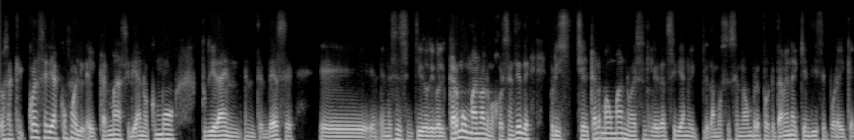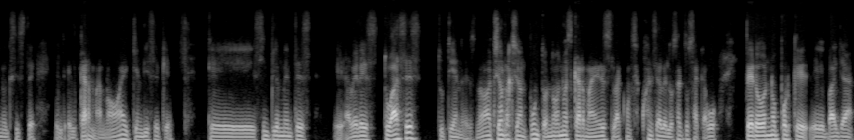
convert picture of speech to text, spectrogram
O sea, ¿qué, ¿cuál sería como el, el karma siriano? ¿Cómo pudiera entenderse eh, en, ese sentido? Digo, el karma humano a lo mejor se entiende, pero si el karma humano es en realidad siriano y le damos ese nombre, porque también hay quien dice por ahí que no existe el, el karma, ¿no? Hay quien dice que, que simplemente es, a ver, es tú haces, tú tienes, ¿no? Acción, reacción, punto. No, no es karma, es la consecuencia de los actos, acabó. Pero no porque eh, vaya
